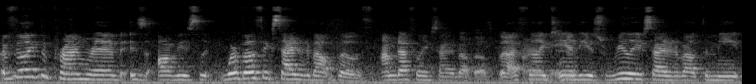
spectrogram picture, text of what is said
I feel like the prime rib is obviously, we're both excited about both. I'm definitely excited about both, but I feel I like too. Andy is really excited about the meat.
